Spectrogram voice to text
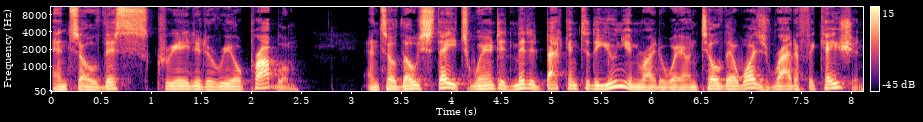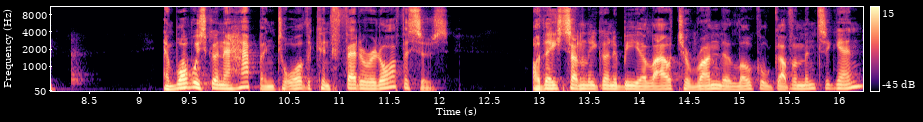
And so this created a real problem. And so those states weren't admitted back into the Union right away until there was ratification. And what was going to happen to all the Confederate officers? Are they suddenly going to be allowed to run their local governments again?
